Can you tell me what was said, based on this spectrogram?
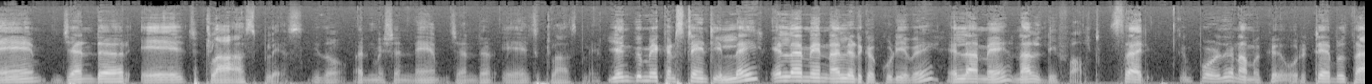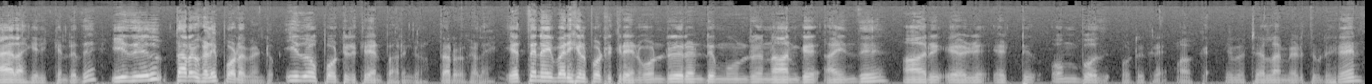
name gender age class place இதோ admission name gender age class place எங்குமே கன்ஸ்டன்ட் இல்லை. எல்லாமே நல் எடுக்கக்கூடியவை. எல்லாமே நல் டிஃபால்ட் சரி. இப்பொழுது நமக்கு ஒரு டேபிள் தயாராக இருக்கின்றது. இதில் தரவுகளை போட வேண்டும். இதோ போட்டிருக்கிறேன் பாருங்கள் தரவுகளை. எத்தனை வரிகள் போட்டிருக்கிறேன்? ஒன்று ரெண்டு மூன்று நான்கு ஐந்து ஆறு ஏழு எட்டு ஒன்பது போட்டிருக்கிறேன். ஓகே. இவற்றையெல்லாம் எடுத்து விடுகிறேன்.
